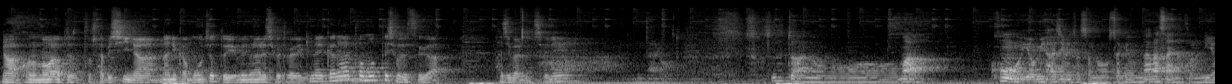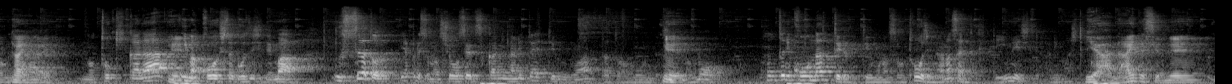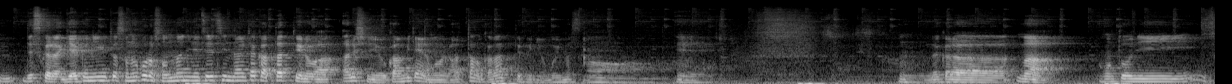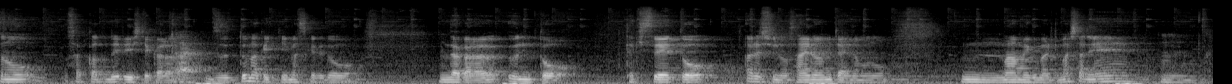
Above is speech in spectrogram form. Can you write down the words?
あこのままだとちょっと寂しいな何かもうちょっと夢のある仕事ができないかなと思って小説が始まるんですよね。なるほど。そうするとあのー、まあ本を読み始めたその先ほど7歳の頃に読んだ本の時から、はいはい、今こうしたご自身でまあうっすらとやっぱりその小説家になりたいっていう部分はあったとは思うんですけれども、本当にこうなってるっていうものはその当時7歳の時ってイメージってありました？いやないですよね。ですから逆に言うとその頃そんなに熱烈になりたかったっていうのはある種の予感みたいなものがあったのかなっていうふうに思いますね。えー、うん、だからまあ本当にその作家とデビューしてからずっとうまくいっていますけれど、はい、だから運と適性とある種の才能みたいなものうん、まあ恵まれてましたね、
